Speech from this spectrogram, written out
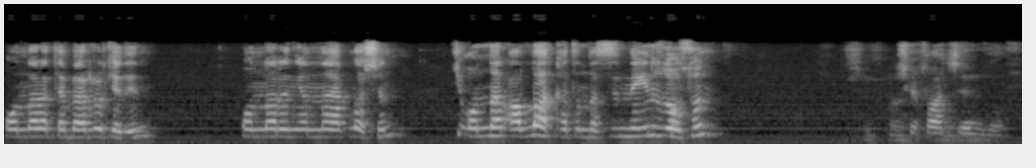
Onlara teberrük edin. Onların yanına yaklaşın. Ki onlar Allah katında sizin neyiniz olsun? Şefaat. Şefaatçileriniz olsun.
